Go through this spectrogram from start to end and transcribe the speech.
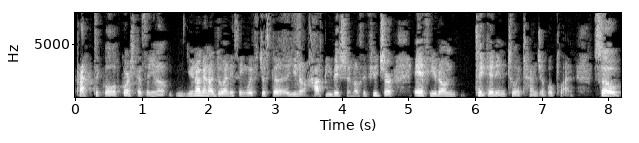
practical of course because you know you're not going to do anything with just a you know happy vision of the future if you don't take it into a tangible plan. So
